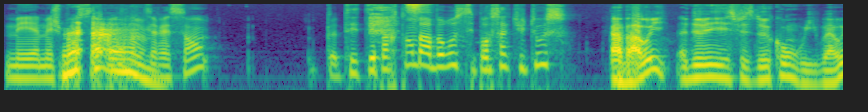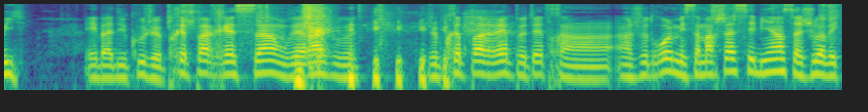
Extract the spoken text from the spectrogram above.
Mais, mais je pense que ça peut être intéressant. T'es, partant, Barberousse C'est pour ça que tu tousses? Ah bah oui, des espèces de con, oui, bah oui. Et bah du coup je préparerai ça, on verra, je, préparerai peut-être un, un jeu de rôle, mais ça marche assez bien, ça joue avec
